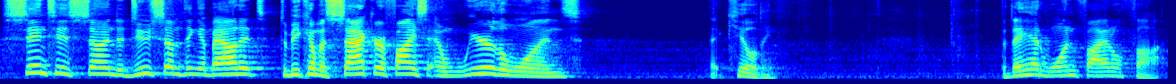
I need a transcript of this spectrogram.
sent his Son to do something about it, to become a sacrifice, and we're the ones that killed him. But they had one final thought.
